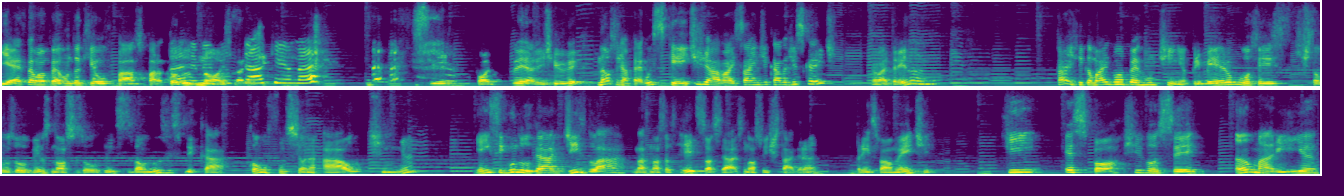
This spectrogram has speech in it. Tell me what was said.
e essa é uma pergunta que eu faço para todos me nós. buscar gente- aqui, né? Sim, pode ser, a gente vê. Não, você já pega o skate, já vai saindo de casa de skate. Já vai treinando. Tá, aí fica mais uma perguntinha. Primeiro, vocês que estão nos ouvindo, os nossos ouvintes, vão nos explicar como funciona a altinha. E em segundo lugar, diz lá nas nossas redes sociais, no nosso Instagram, principalmente, que esporte você amaria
